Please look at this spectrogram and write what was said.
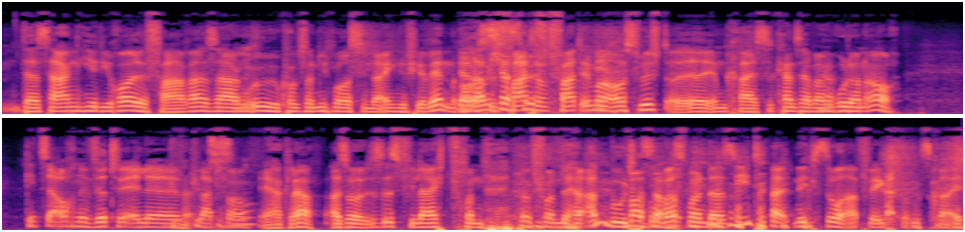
das sagen hier die Rollefahrer, sagen, Mhm. öh, du kommst doch nicht mal aus den eigenen vier Wänden Ja, da raus. ich das ja fahrt, fahrt immer aus Swift äh, im Kreis, das kannst du ja beim Ja. Rudern auch. Gibt's da auch eine virtuelle Gibt's Plattform? Ja, klar. Also es ist vielleicht von der, von der Anmutung, Wasser. was man da sieht, halt nicht so abwechslungsreich.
